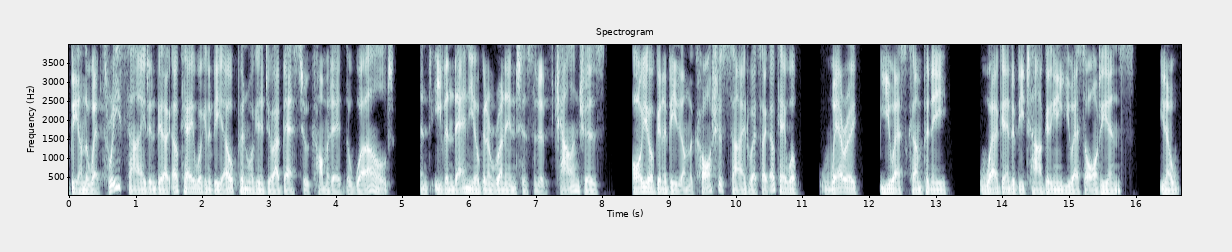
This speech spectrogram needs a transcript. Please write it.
be on the Web3 side and be like, okay, we're going to be open. We're going to do our best to accommodate the world. And even then you're going to run into sort of challenges or you're going to be on the cautious side where it's like, okay, well, we're a US company. We're going to be targeting a US audience. You know,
